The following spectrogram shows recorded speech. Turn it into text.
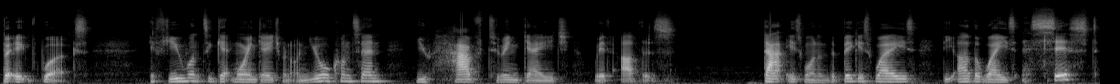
But it works. If you want to get more engagement on your content, you have to engage with others. That is one of the biggest ways. The other ways assist.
